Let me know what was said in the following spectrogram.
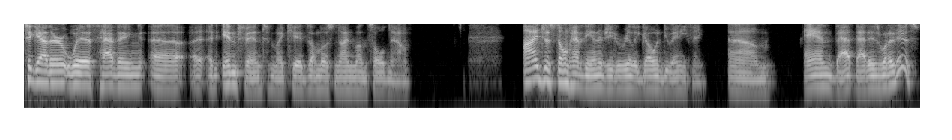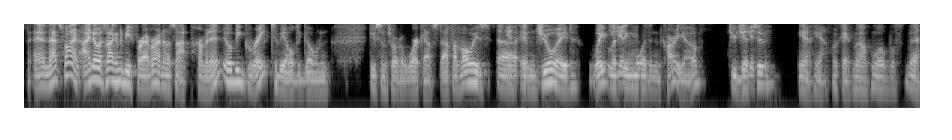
together with having uh, an infant, my kid's almost nine months old now. I just don't have the energy to really go and do anything. Um, and that that is what it is, and that's fine. I know it's not going to be forever. I know it's not permanent. It would be great to be able to go and do some sort of workout stuff. I've always uh, enjoyed weightlifting Jiu-jitsu. more than cardio. Jujitsu. Jiu-jitsu. Yeah, yeah. Okay. Well, we'll, we'll uh,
